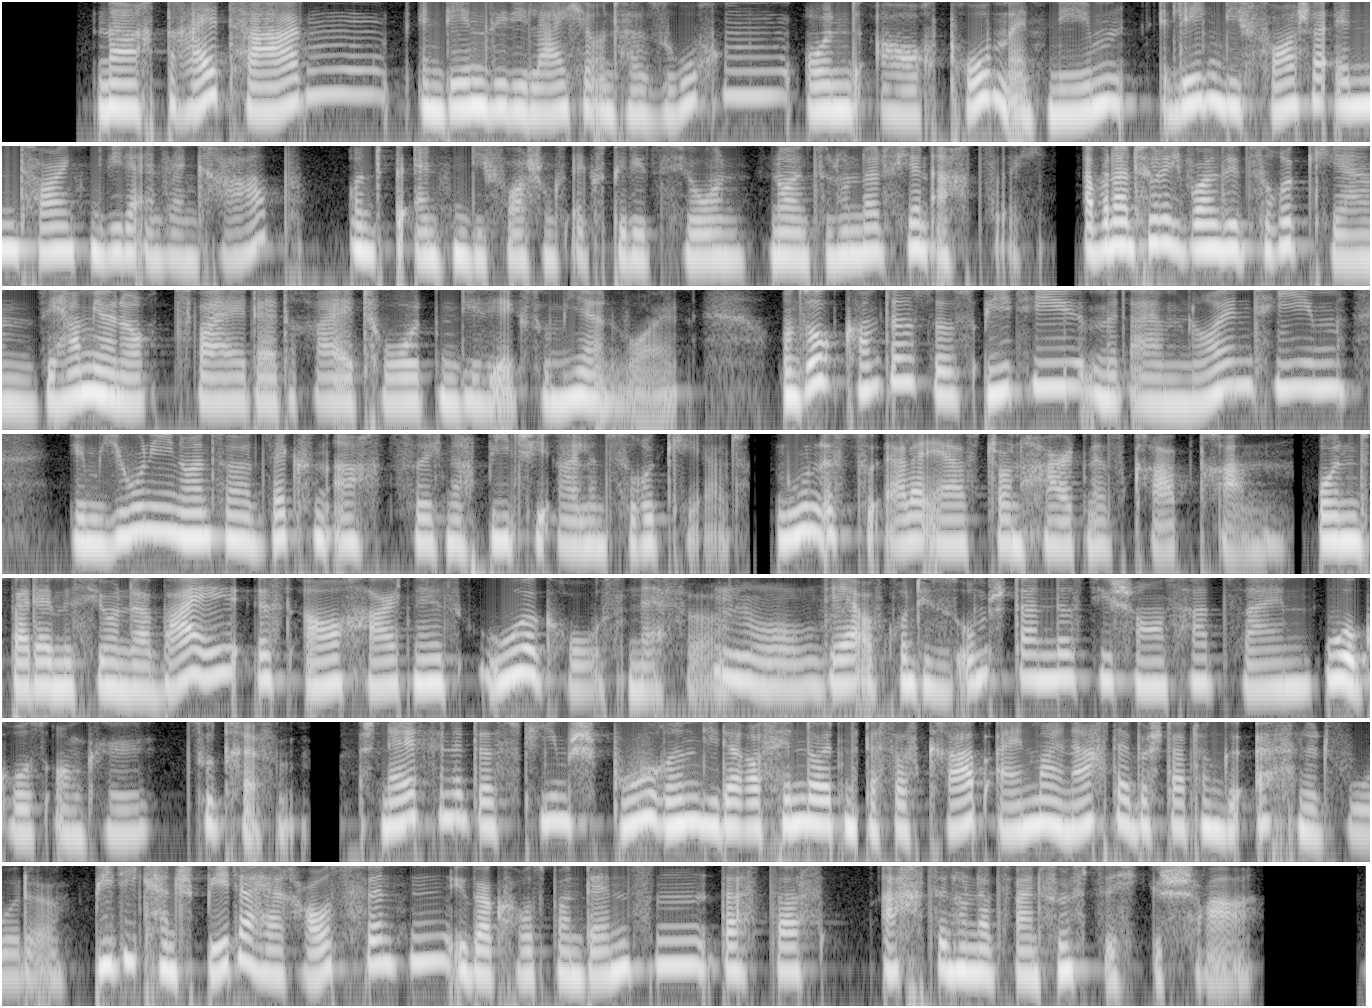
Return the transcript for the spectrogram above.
Nach drei Tagen, in denen sie die Leiche untersuchen und auch Proben entnehmen, legen die ForscherInnen Torrington wieder in sein Grab und beenden die Forschungsexpedition 1984. Aber natürlich wollen sie zurückkehren. Sie haben ja noch zwei der drei Toten, die sie exhumieren wollen. Und so kommt es, dass Beatty mit einem neuen Team im Juni 1986 nach Beachy Island zurückkehrt. Nun ist zuallererst John Hartnells Grab dran. Und bei der Mission dabei ist auch Hartnells Urgroßneffe, oh. der aufgrund dieses Umstandes die Chance hat, seinen Urgroßonkel zu treffen. Schnell findet das Team Spuren, die darauf hindeuten, dass das Grab einmal nach der Bestattung geöffnet wurde. Beatty kann später herausfinden über Korrespondenzen, dass das 1852 geschah.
